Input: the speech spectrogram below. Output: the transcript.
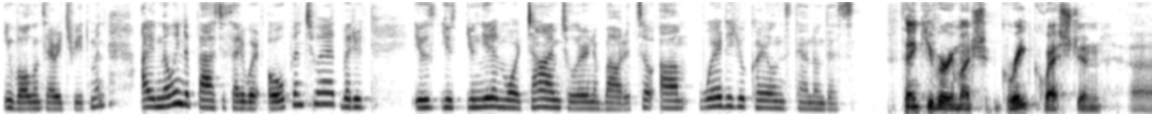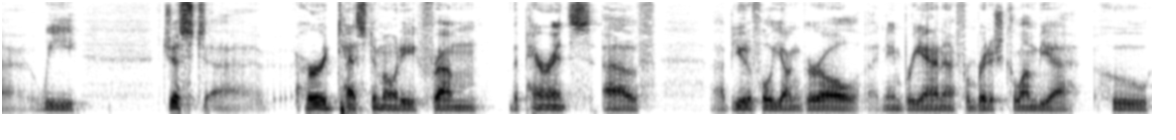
involuntary treatment. I know in the past you said you were open to it, but it, you, you, you needed more time to learn about it. So, um, where do you currently stand on this? Thank you very much. Great question. Uh, we just uh, heard testimony from the parents of a beautiful young girl named Brianna from British Columbia who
